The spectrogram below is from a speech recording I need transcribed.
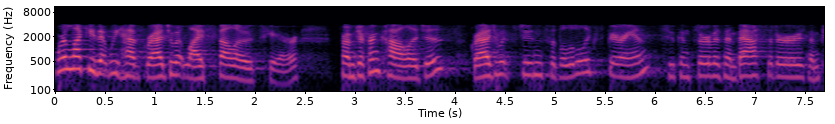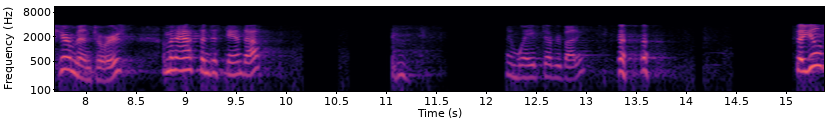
We're lucky that we have graduate life fellows here from different colleges, graduate students with a little experience who can serve as ambassadors and peer mentors. I'm going to ask them to stand up and wave to everybody. so you'll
